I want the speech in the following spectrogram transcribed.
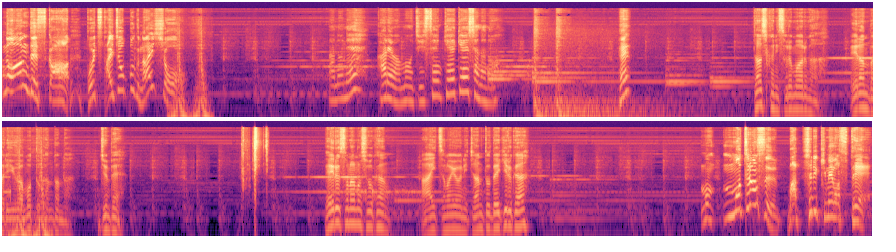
なんですか？こいつ隊長っぽくないっしょ。あのね彼はもう実戦経験者なの。え？確かにそれもあるが選んだ理由はもっと簡単だ。順平。ペルソナの召喚あいつのようにちゃんとできるか？ももちろんっす。バッチリ決めますって。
